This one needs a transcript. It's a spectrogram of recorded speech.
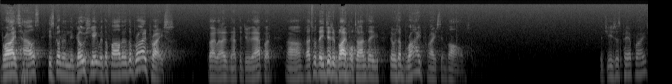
bride's house, he's going to negotiate with the father the bride price. Well, I didn't have to do that, but uh, that's what they did in Bible times. They, there was a bride price involved. Did Jesus pay a price?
